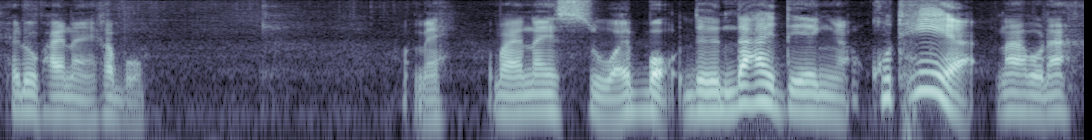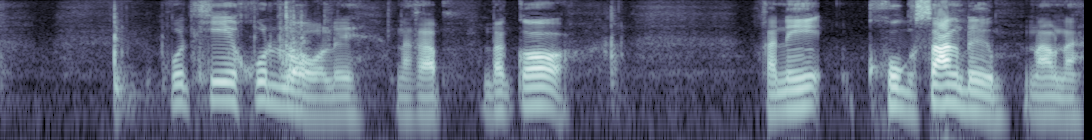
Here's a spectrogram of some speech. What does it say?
ให้ดูภายในครับผมเห็นไหมภายในสวยเบาะเดินได้เดงอะโคตรเท่อะนะผมนะ โคตรเท่โคตรหล่อเลยนะครับ แล้วก็คันนี้โครงสร้างเดิมนะนะ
